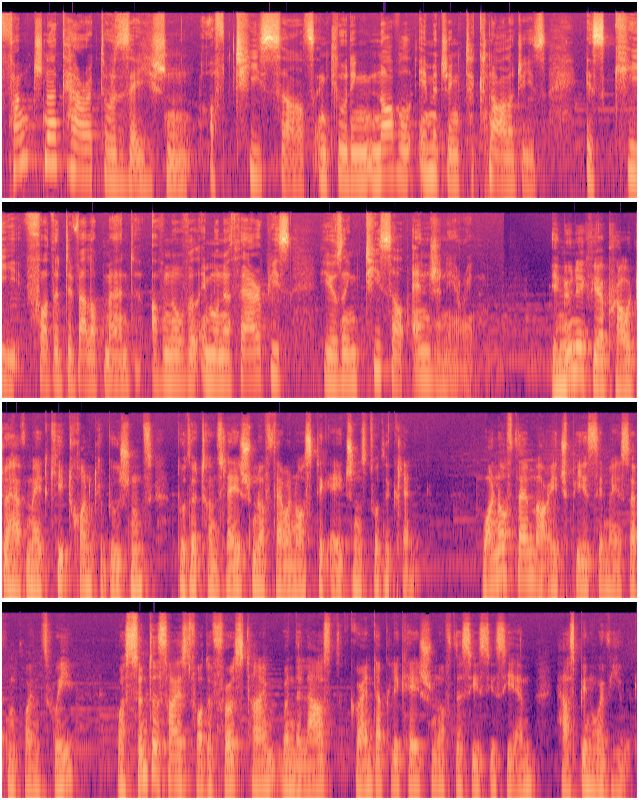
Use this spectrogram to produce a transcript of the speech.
Functional characterization of T cells, including novel imaging technologies, is key for the development of novel immunotherapies using T cell engineering. In Munich, we are proud to have made key contributions to the translation of theranostic agents to the clinic. One of them, rhPSMA 7.3, was synthesized for the first time when the last grant application of the CCCM has been reviewed.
